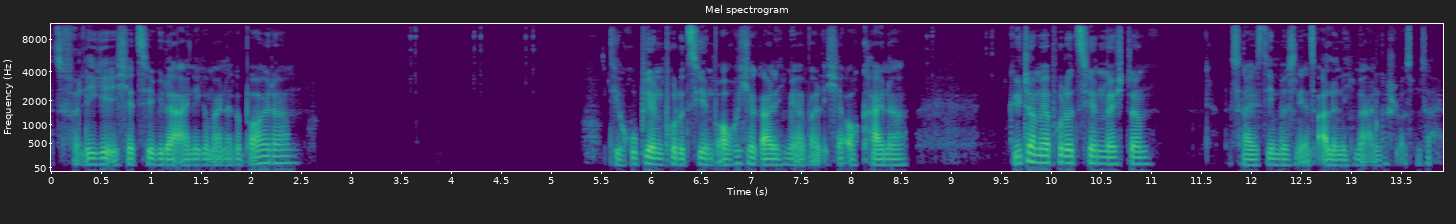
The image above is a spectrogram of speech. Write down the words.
Dazu verlege ich jetzt hier wieder einige meiner Gebäude. Die Rupien produzieren brauche ich ja gar nicht mehr, weil ich ja auch keine Güter mehr produzieren möchte. Das heißt, die müssen jetzt alle nicht mehr angeschlossen sein.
